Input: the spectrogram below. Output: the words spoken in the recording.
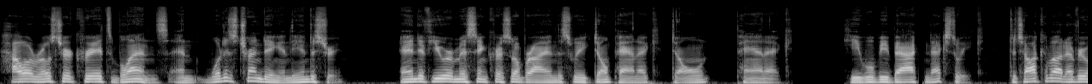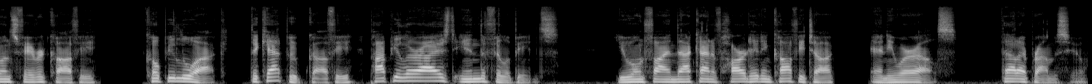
how a roaster creates blends and what is trending in the industry. And if you were missing Chris O'Brien this week, don't panic. Don't panic. He will be back next week to talk about everyone's favorite coffee, Kopi Luwak, the cat poop coffee popularized in the Philippines. You won't find that kind of hard hitting coffee talk anywhere else. That I promise you.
